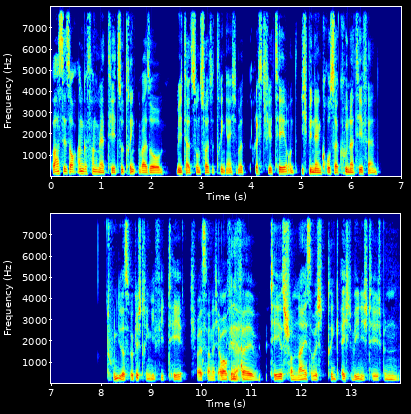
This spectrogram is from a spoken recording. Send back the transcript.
Aber hast du jetzt auch angefangen, mehr Tee zu trinken? Weil so Meditationsleute trinken eigentlich immer recht viel Tee und ich bin ja ein großer grüner Tee-Fan. Tun die das wirklich? Trinken die viel Tee? Ich weiß ja nicht. Aber auf jeden Ja. Fall, Tee ist schon nice, aber ich trinke echt wenig Tee. Ich bin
